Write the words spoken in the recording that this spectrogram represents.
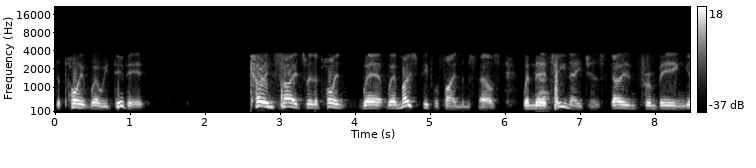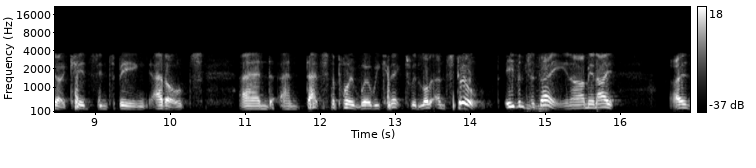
the point where we did it coincides with a point where where most people find themselves when they're Yeah. teenagers, going from being you know kids into being adults, and and that's the point where we connect with a lot. And still, even Mhm. today, you know, I mean, I. I've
